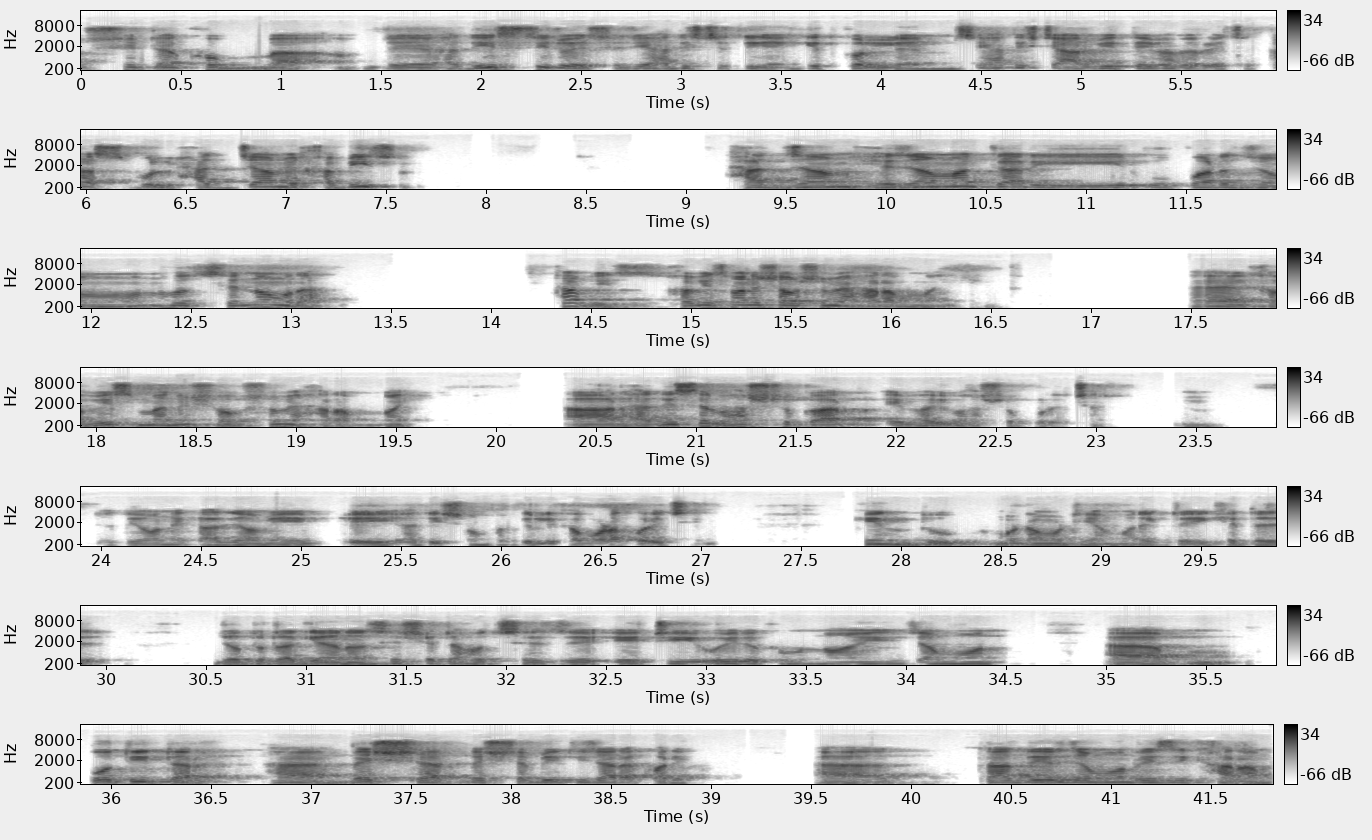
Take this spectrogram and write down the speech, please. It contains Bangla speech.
সেটা খুব যে হাদিসটি রয়েছে, যে হাদিসটি তিনি ইঙ্গিত করলেন সে হাদিসটি আরবিতে এইভাবে রয়েছে, কাসবুল হাজ্জামে খাবিস হাজ্জাম হেজামাকারীর উপার্জন হচ্ছে নোংরা। খাবিস খাবিস মানে সবসময় হারাম নয় কিন্তু। হ্যাঁ খাবিস মানে সবসময় হারাম নয়। আর হাদিসের ভাষ্যকার এভাবে ভাষ্য করেছেন। যদি অনেক আগে আমি এই হাদিস সম্পর্কে লেখাপড়া করেছি কিন্তু মোটামুটি আমার একটা এই ক্ষেত্রে যতটা জ্ঞান আছে সেটা হচ্ছে যে এটি ওই রকম নয় যেমন পতিতার হ্যাঁ বেশ্যার বেশ্যাবৃত্তি যারা করে তাদের যেমন রিজিক হারাম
